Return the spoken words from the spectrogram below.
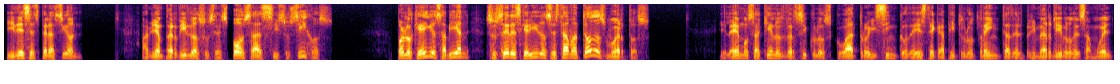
y desesperación. Habían perdido a sus esposas y sus hijos. Por lo que ellos sabían, sus seres queridos estaban todos muertos. Y leemos aquí en los versículos 4 y 5 de este capítulo 30 del primer libro de Samuel.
